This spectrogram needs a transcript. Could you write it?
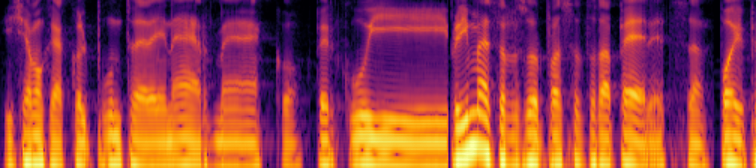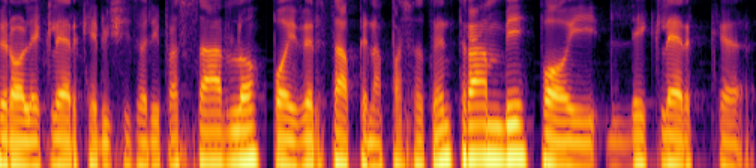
diciamo che a quel punto era inerme, ecco. Per cui prima è stato sorpassato da Perez, poi però Leclerc è riuscito a ripassarlo, poi Verstappen ha passato entrambi, poi Leclerc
